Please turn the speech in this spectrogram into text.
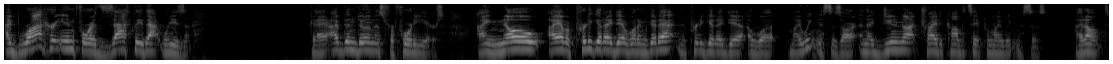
I brought her in for exactly that reason. Okay, I've been doing this for 40 years. I know I have a pretty good idea of what I'm good at and a pretty good idea of what my weaknesses are, and I do not try to compensate for my weaknesses. I don't.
